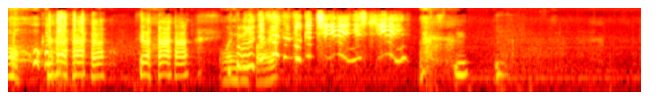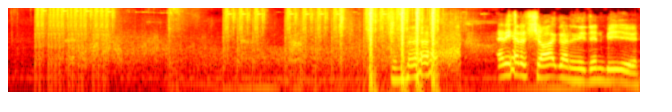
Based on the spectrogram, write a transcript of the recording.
Oh, We're like, this guy's fucking cheating! He's cheating! and he had a shotgun and he didn't beat you.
